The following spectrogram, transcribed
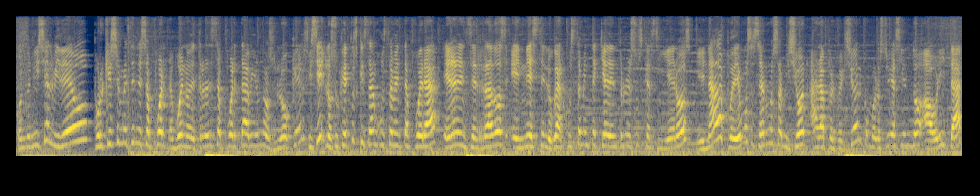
cuando inicia el video, ¿por qué se meten en esa puerta? Bueno, detrás de esa puerta había unos lockers Y sí, los sujetos que estaban justamente afuera Eran encerrados en este lugar Justamente aquí adentro en esos castilleros Y nada, podríamos hacer nuestra misión a la perfección Como lo estoy haciendo ahorita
